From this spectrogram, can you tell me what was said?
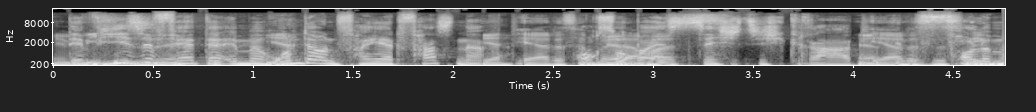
Der Wiese, fährt da immer Ja. runter und feiert Fastnacht. Ja. Ja, das haben Auch wir so bei damals- 60 Grad. Ja, in das ist im.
